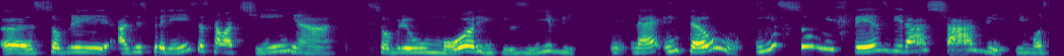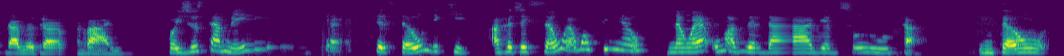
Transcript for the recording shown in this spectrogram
uh, sobre as experiências que ela tinha, sobre o humor, inclusive né? Então, isso me fez virar a chave e mostrar meu trabalho. Foi justamente a questão de que a rejeição é uma opinião, não é uma verdade absoluta. Então,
